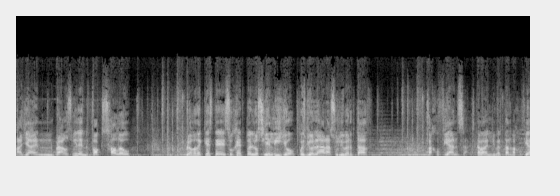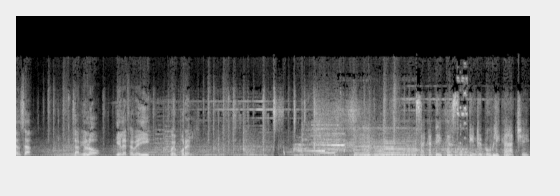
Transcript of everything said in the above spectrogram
allá en Brownsville, en Fox Hollow, luego de que este sujeto, el Ocielillo, pues violara su libertad bajo fianza. Estaba en libertad bajo fianza, la violó y el FBI fue por él. Zacatecas, en República H.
